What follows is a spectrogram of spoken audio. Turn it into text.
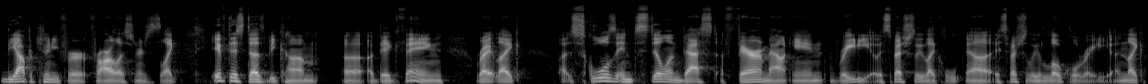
the opportunity for for our listeners is like if this does become a, a big thing, right? Like uh, schools in, still invest a fair amount in radio, especially like uh, especially local radio, and like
